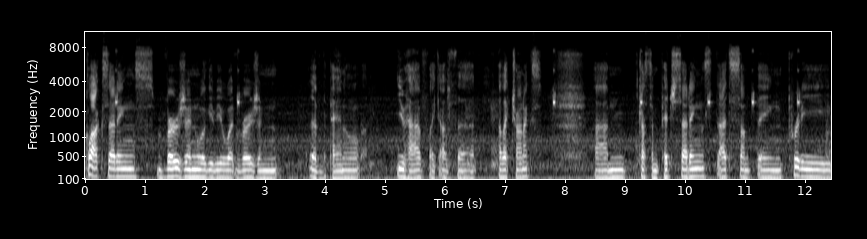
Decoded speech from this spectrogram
clock settings version will give you what version of the panel you have, like of the electronics. Um, custom pitch settings, that's something pretty,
